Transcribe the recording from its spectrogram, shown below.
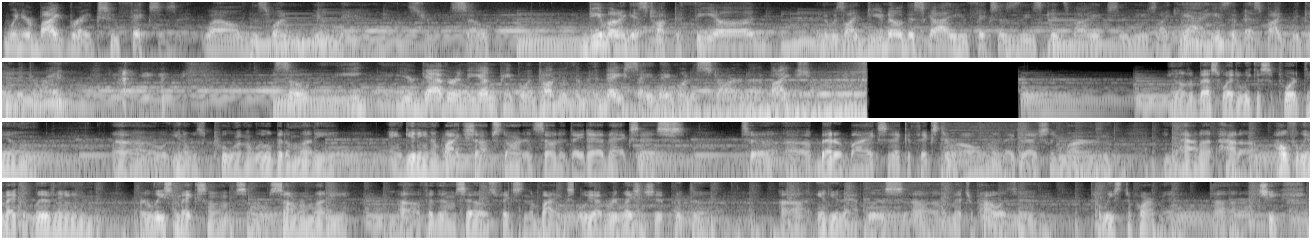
When your bike breaks, who fixes it? Well, this one young man down the street. So Diamond, I guess, talked to Theon, and it was like, Do you know this guy who fixes these kids' bikes? And he's like, Yeah, he's the best bike mechanic around. so he, you're gathering the young people and talking with them, and they say they want to start a bike shop. You know, the best way that we could support them, uh, you know, was pulling a little bit of money and getting a bike shop started so that they'd have access to uh, better bikes so they could fix their own and they could actually learn, you know, how to how to hopefully make a living or at least make some some summer money uh, for themselves fixing the bikes. We have a relationship with the uh, Indianapolis uh, Metropolitan Police Department uh, chief.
